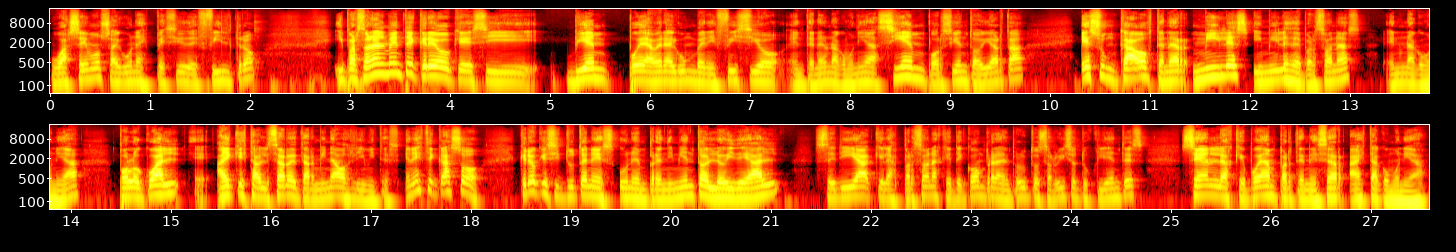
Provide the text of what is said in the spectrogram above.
o hacemos alguna especie de filtro. Y personalmente creo que si bien puede haber algún beneficio en tener una comunidad 100% abierta, es un caos tener miles y miles de personas en una comunidad, por lo cual eh, hay que establecer determinados límites. En este caso, creo que si tú tenés un emprendimiento, lo ideal sería que las personas que te compran el producto o servicio, tus clientes, sean las que puedan pertenecer a esta comunidad.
